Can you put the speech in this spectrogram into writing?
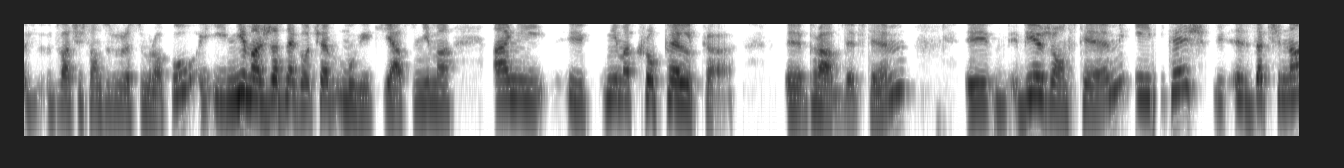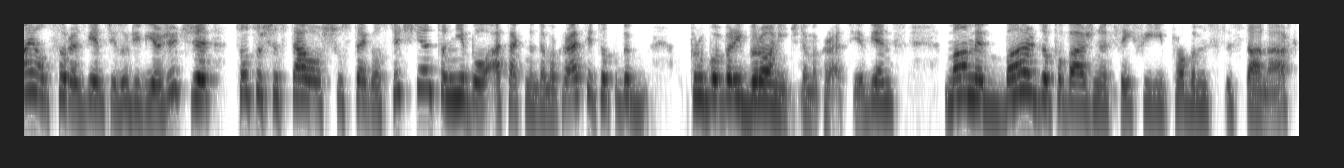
w 2020 roku i nie ma żadnego, czym mówić jasno, nie ma ani, y, nie ma kropelka y, prawdy w tym. Y, wierzą w tym i też zaczynają coraz więcej ludzi wierzyć, że to, co się stało 6 stycznia, to nie był atak na demokrację, tylko by próbowali bronić demokrację. Więc mamy bardzo poważny w tej chwili problem w Stanach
